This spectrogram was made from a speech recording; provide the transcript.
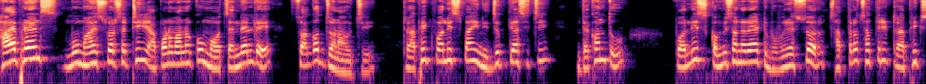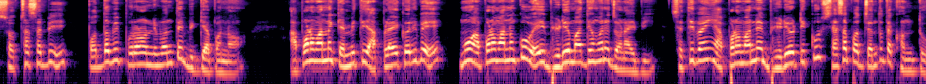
ହାଏ ଫ୍ରେଣ୍ଡସ୍ ମୁଁ ମହେଶ୍ୱର ସେଠୀ ଆପଣମାନଙ୍କୁ ମୋ ଚ୍ୟାନେଲରେ ସ୍ୱାଗତ ଜଣାଉଛି। ଟ୍ରାଫିକ୍ ପୋଲିସ ପାଇଁ ନିଯୁକ୍ତି ଆସିଛି। ଦେଖନ୍ତୁ ପୋଲିସ କମିଶନରେଟ୍ ଭୁବନେଶ୍ୱର ଛାତ୍ରଛାତ୍ରୀ ଟ୍ରାଫିକ୍ ସ୍ୱେଚ୍ଛାସେବୀ ପଦବୀ ପୂରଣ ନିମନ୍ତେ ବିଜ୍ଞାପନ। ଆପଣମାନେ କେମିତି ଆପ୍ଲାଏ କରିବେ ମୁଁ ଆପଣମାନଙ୍କୁ ଏହି ଭିଡ଼ିଓ ମାଧ୍ୟମରେ ଜଣାଇବି। ସେଥିପାଇଁ ଆପଣମାନେ ଭିଡ଼ିଓଟିକୁ ଶେଷ ପର୍ଯ୍ୟନ୍ତ ଦେଖନ୍ତୁ।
